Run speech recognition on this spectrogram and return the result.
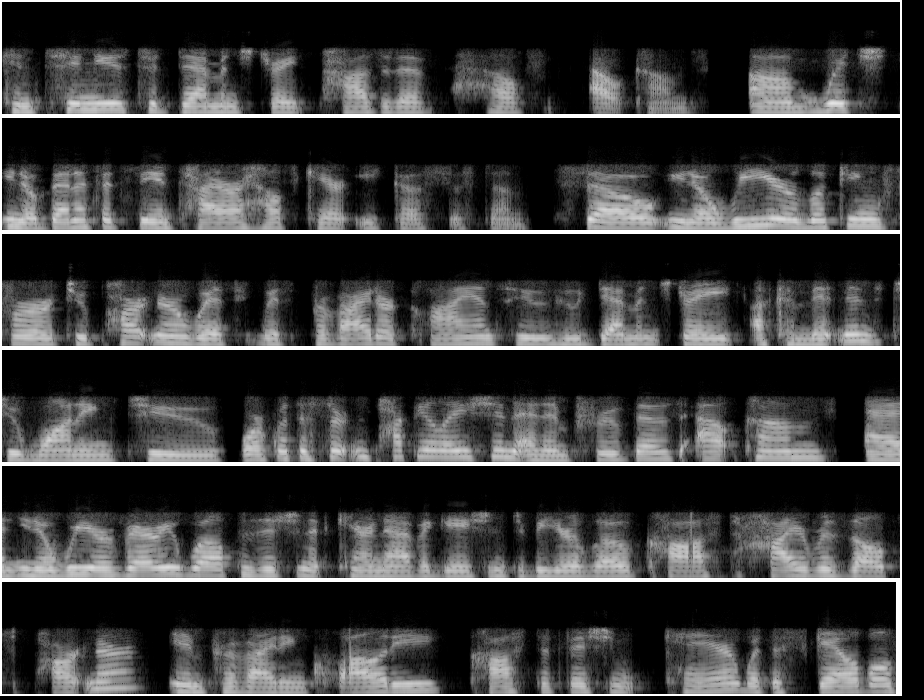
continues to demonstrate positive health outcomes, um, which you know benefits the entire healthcare ecosystem. So, you know, we are looking for to partner with with provider clients who who demonstrate a commitment to wanting to work with a certain population and improve those outcomes. And you know, we are very well positioned at Care Navigation to be your low cost, high results partner in providing quality, cost efficient care with a scalable,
